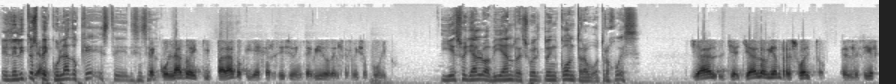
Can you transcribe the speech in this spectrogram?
¿El delito especulado qué, este licenciado? Especulado, equiparado y ejercicio indebido del servicio público. ¿Y eso ya lo habían resuelto en contra otro juez? Ya, ya, ya lo habían resuelto, es decir,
